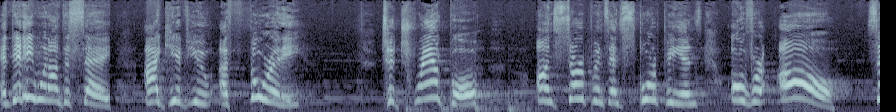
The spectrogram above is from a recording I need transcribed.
And then he went on to say, I give you authority to trample on serpents and scorpions over all. Say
